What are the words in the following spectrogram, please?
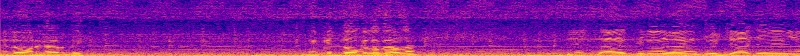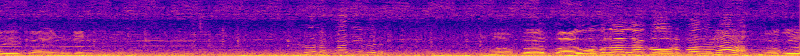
ਕਿਲੋ ਹੋਰ ਕਰ ਦੇ। ਇੱਕ ਚ ਦੋ ਕਿਲੋ ਕਰਾ ਲਾ। ਇਹ 4 ਕਿਲੋ ਰਹਿ ਤੂੰ ਚਾਰ ਜਣੇ ਨੇ ਇਹ ਕਾਇ ਨੂੰ 1.5 ਕਿਲੋ। ਹਾਂ ਬਾ ਪਾ ਦੋ ਕਿਲੋ ਲੱਗ ਹੋਰ ਪਾ ਦੇ ਨਾ ਦੋ ਕਿਲੋ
